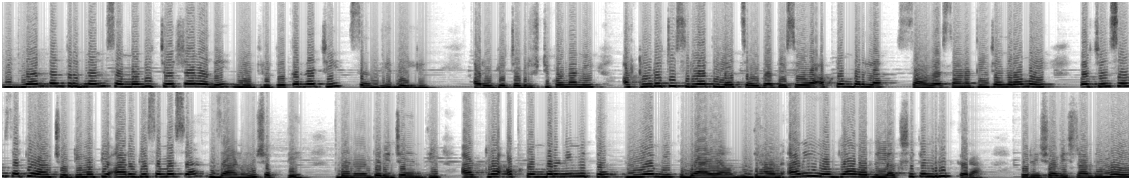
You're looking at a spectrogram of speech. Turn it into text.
विज्ञान तंत्रज्ञान संबंधित चर्चामध्ये नेतृत्व करण्याची संधी देईल. आरोग्याच्या दृष्टिकोनाने आठवड्याच्या सुरुवातीला चौदा ते सोळा ऑक्टोबरला सहाव्या स्थानातील चंद्रामुळे पचन संस्था किंवा छोटी मोठी आरोग्य समस्या जाणवू शकते. धन्वंतरी जयंती अठरा ऑक्टोबर निमित्त नियमित व्यायाम ध्यान आणि योग्यावर लक्ष केंद्रित करा. पुरेशा विश्रांतीमुळे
